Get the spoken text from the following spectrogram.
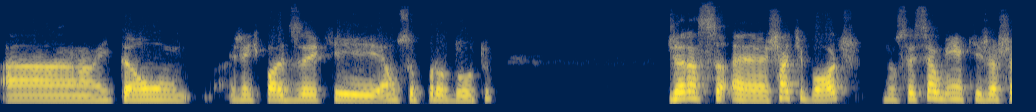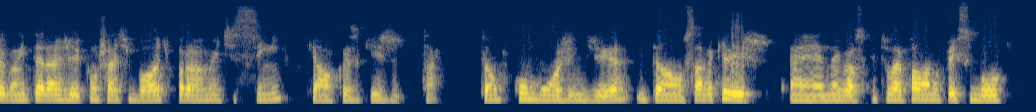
ah, então a gente pode dizer que é um subproduto. Geração, é, chatbot, não sei se alguém aqui já chegou a interagir com chatbot, provavelmente sim, que é uma coisa que está tão comum hoje em dia. Então, sabe aqueles é, negócios que tu vai falar no Facebook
